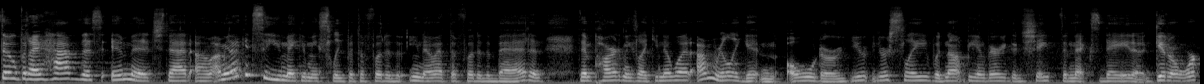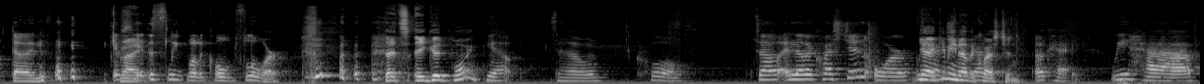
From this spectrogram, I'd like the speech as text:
Though, but I have this image that um, I mean, I could see you making me sleep at the foot of the, you know, at the foot of the bed, and then part of me is like, you know what? I'm really getting older. Your your slave would not be in very good shape the next day to get her work done if right. she had to sleep on a cold floor. That's a good point. Yep. So cool. So another question, or yeah, give me another question. Okay, we have.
